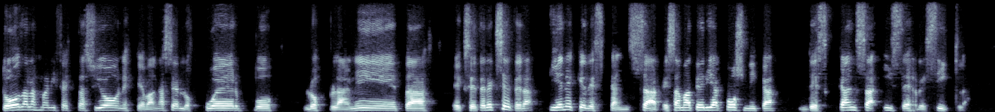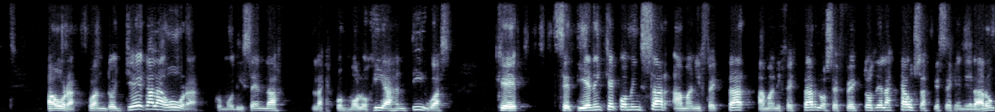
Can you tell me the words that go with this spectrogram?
todas las manifestaciones que van a ser los cuerpos, los planetas, etcétera, etcétera, tiene que descansar. Esa materia cósmica descansa y se recicla. Ahora, cuando llega la hora, como dicen las, las cosmologías antiguas, que se tienen que comenzar a manifestar, a manifestar los efectos de las causas que se generaron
